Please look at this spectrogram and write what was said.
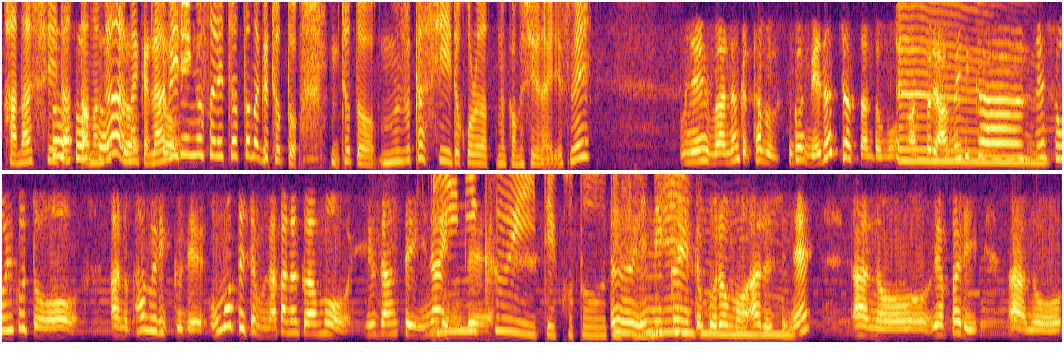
話だったのがなんかラベリングされちゃったのがちょっとちょっと難しいところだったのかもしれないですね。ねまあ、なんか多分すごい目立っちゃったんだと思う。うん。やっぱりアメリカでそういうことをあのパブリックで思っててもなかなかもう言う男性いな言いいので。にくいってことですよね。うん、言いにくいところもあるしね、あのやっぱりあの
